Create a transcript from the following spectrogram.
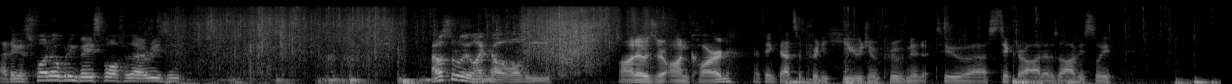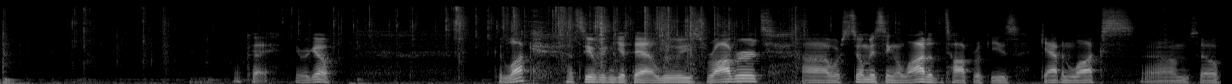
I think it's fun opening baseball for that reason. I also really like how all the autos are on card. I think that's a pretty huge improvement to uh, sticker autos, obviously. Okay, here we go. Good luck. Let's see if we can get that Luis Robert. Uh, we're still missing a lot of the top rookies. Gavin Lux. Um, so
